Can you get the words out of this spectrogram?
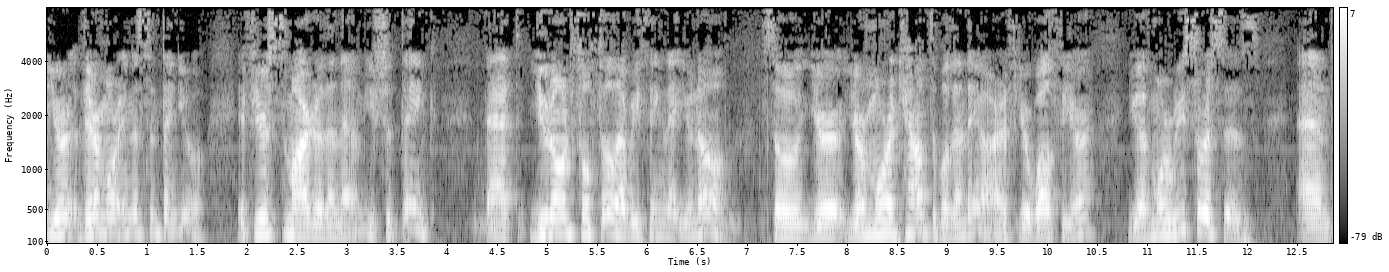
You're, they're more innocent than you. If you're smarter than them, you should think that you don't fulfill everything that you know. So you're, you're more accountable than they are. If you're wealthier, you have more resources and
